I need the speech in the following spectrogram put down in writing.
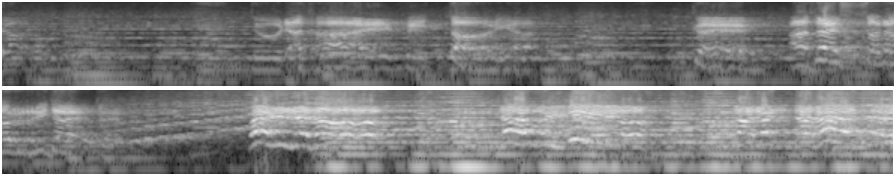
gloria di una tal vittoria che adesso non ridete. E le dà la voglio la renderete.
